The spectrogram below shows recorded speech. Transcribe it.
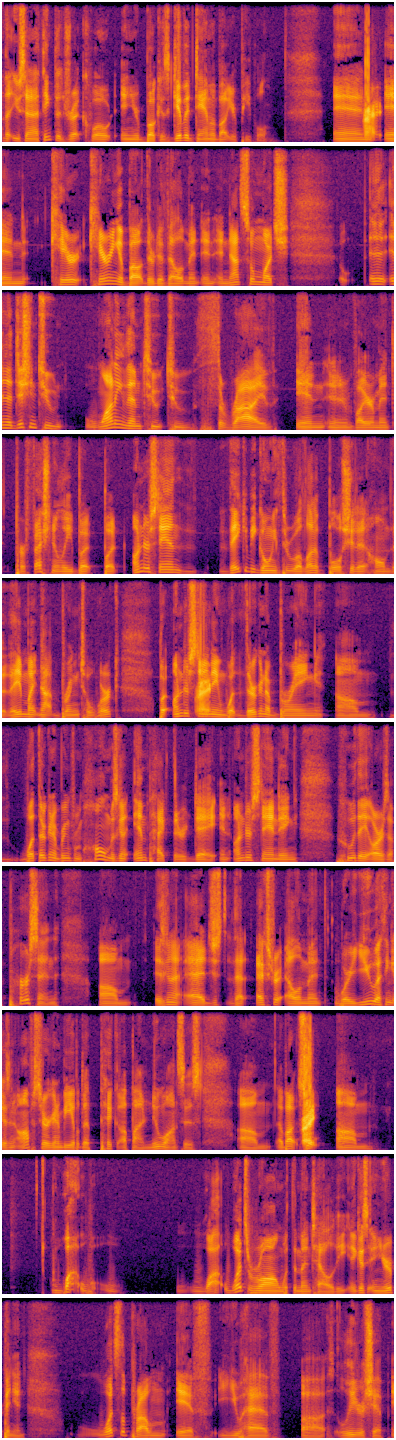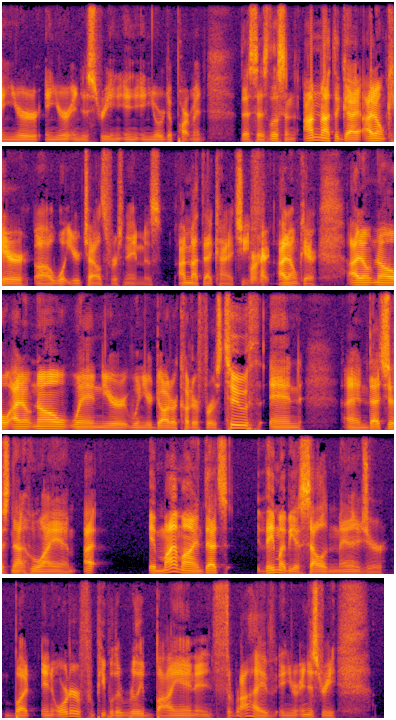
that you said, I think the direct quote in your book is "Give a damn about your people," and right. and care caring about their development, and and not so much. In, in addition to wanting them to to thrive in an environment professionally, but but understand they could be going through a lot of bullshit at home that they might not bring to work, but understanding right. what they're going to bring, um, what they're going to bring from home is going to impact their day, and understanding who they are as a person. Um, is going to add just that extra element where you, I think, as an officer, are going to be able to pick up on nuances um, about. Right. So, um, what what what's wrong with the mentality? I guess in your opinion, what's the problem if you have uh, leadership in your in your industry in, in your department that says, "Listen, I'm not the guy. I don't care uh, what your child's first name is. I'm not that kind of chief. Right. I don't care. I don't know. I don't know when your when your daughter cut her first tooth, and and that's just not who I am. I in my mind, that's they might be a solid manager, but in order for people to really buy in and thrive in your industry,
